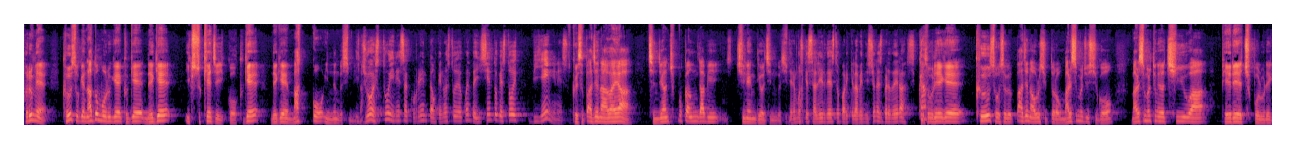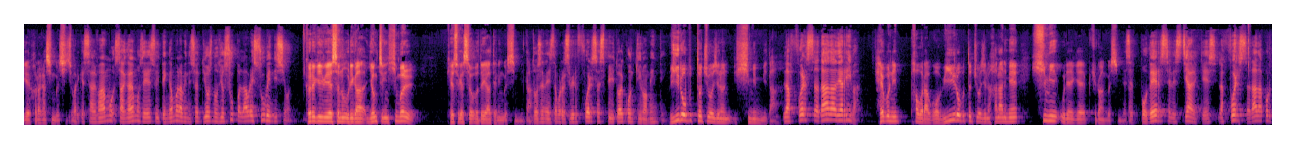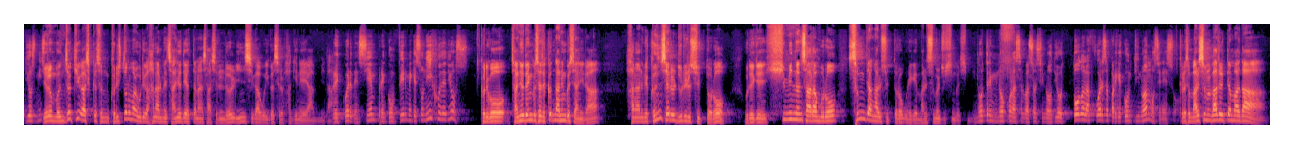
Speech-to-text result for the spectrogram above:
흐름에 그 속에 나도 모르게 그게 내게 익숙해져 있고 그게 내게 맞고 있는 Y 것입니다. yo estoy en esa corriente, aunque no estoy de cuenta, y siento que estoy bien en eso. 그래서 빠져나와야 진정한 축복과 응답이 진행되어지는 Y 것입니다. tenemos que salir de esto para que las bendiciones verdaderas 그래서. 우리에게 그 속에서 빠져나올 수 있도록 말씀을 주시고 말씀을 통해서 치유와 배려의 축복을 우리에게 허락하신 것이죠. Para que salvamos, salgamos de eso y tengamos la bendición. Dios nos dio su palabra y su bendición. 그러기 위해서는 우리가 영적인 힘을 계속해서 얻어야 되는 것입니다. Entonces necesitamos recibir fuerza espiritual continuamente. 위로부터 주어지는 힘입니다. La fuerza dada de arriba. 헤븐이 파워라고 위로부터 주어지는 하나님의 힘이 우리에게 필요한 것입니다. 여러분 먼저 기억하실 것은 그리스도로만 우리가 하나님의 자녀 되었다는 사실을 늘 인식하고 이것을 확인해야 합니다. 그리고 자녀된 것에서 끝나는 것이 아니라 하나님의 건세를 누릴 수 있도록 우리에게 힘 있는 사람으로 성장할 수 있도록 우리에게 말씀을 주신 것입니다. no terminó con la salvación, sino dio toda la fuerza para que continuamos en eso. 그래서 말씀을 받을 때마다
